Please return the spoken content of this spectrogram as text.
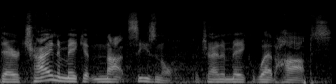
they're trying to make it not seasonal. They're trying to make wet hops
